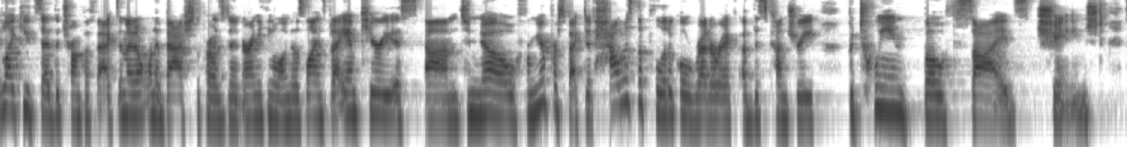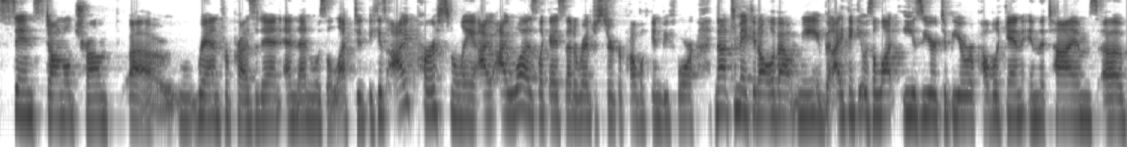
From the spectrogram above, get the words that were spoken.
like you'd said, the Trump effect, and I don't want to bash the president or anything along those lines, but I am curious um, to know from your perspective, how has the political rhetoric of this country between both sides changed since Donald Trump uh, ran for president and then was elected? Because I personally, I, I, was, like I said, a registered Republican before, not to make it all about me, but I think it was a lot easier to be a Republican in the times of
